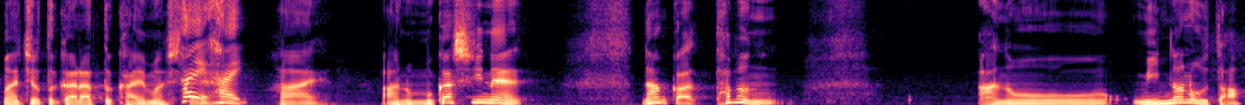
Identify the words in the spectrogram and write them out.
まあちょっとガラッと変えまして。はいはい。はい。あの昔ねなんか多分あのーみんなの歌」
